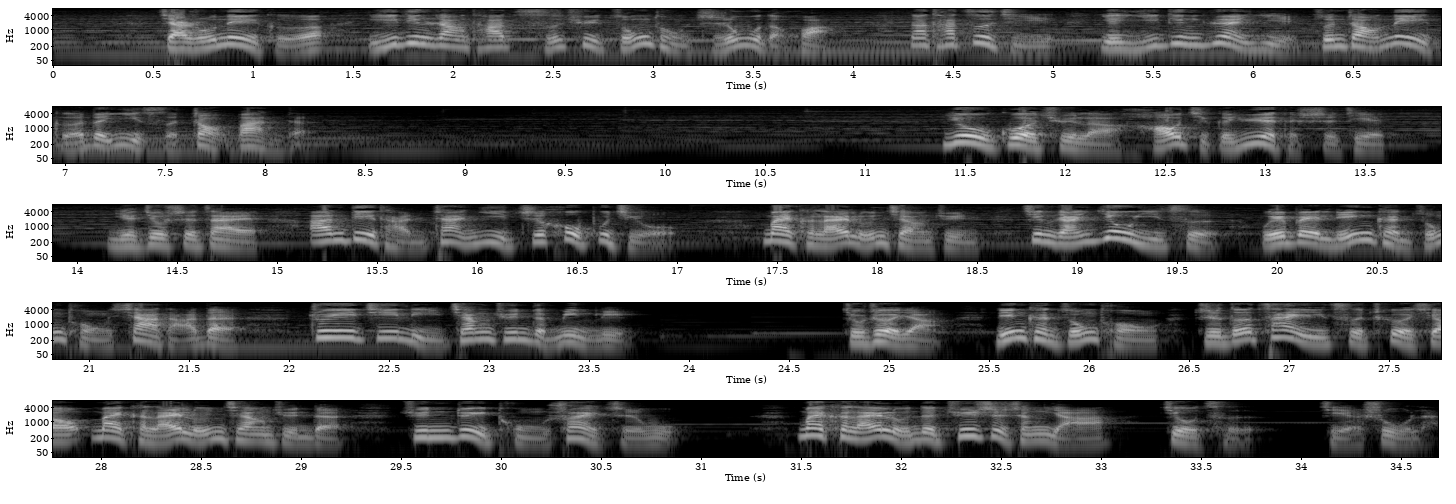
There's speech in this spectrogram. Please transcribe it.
假如内阁一定让他辞去总统职务的话，那他自己也一定愿意遵照内阁的意思照办的。又过去了好几个月的时间，也就是在安地坦战役之后不久，麦克莱伦将军竟然又一次违背林肯总统下达的追击李将军的命令。就这样，林肯总统只得再一次撤销麦克莱伦将军的军队统帅职务，麦克莱伦的军事生涯就此结束了。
